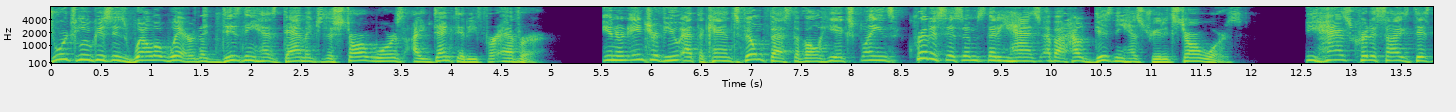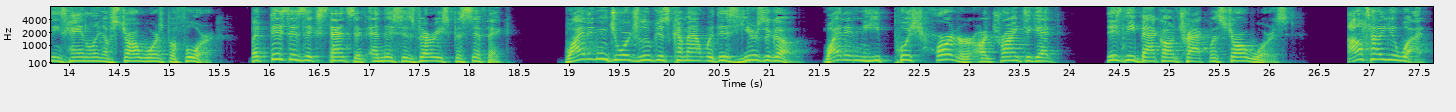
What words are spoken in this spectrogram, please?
George Lucas is well aware that Disney has damaged the Star Wars identity forever. In an interview at the Cannes Film Festival, he explains criticisms that he has about how Disney has treated Star Wars. He has criticized Disney's handling of Star Wars before, but this is extensive and this is very specific. Why didn't George Lucas come out with this years ago? Why didn't he push harder on trying to get Disney back on track with Star Wars? I'll tell you what,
